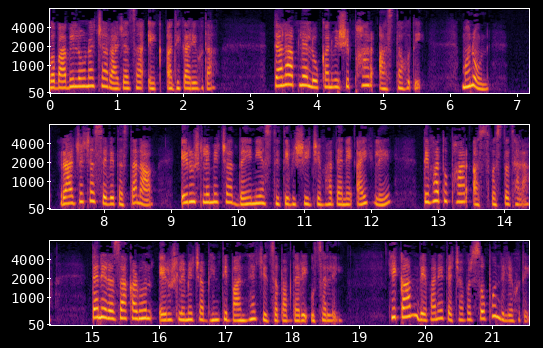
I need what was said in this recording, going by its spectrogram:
व बाबिलोनाच्या राजाचा एक अधिकारी होता. त्याला आपल्या लोकांविषयी फार आस्था होती. म्हणून राज्याच्या सेवेत असताना एरुश्लेमेच्या दयनीय स्थितीविषयी जेव्हा त्याने ऐकले तेव्हा तो फार अस्वस्थ झाला. त्याने रजा काढून एरुश्लेमेच्या भिंती बांधण्याची जबाबदारी उचलली. हे काम देवाने त्याच्यावर सोपून दिले होते.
